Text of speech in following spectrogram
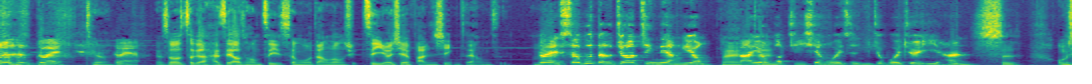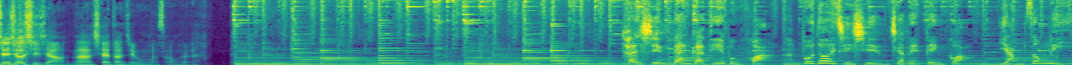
对对对，有时候这个还是要从自己生活当中去自己有一些反省，这样子。对，舍不得就要尽量用，把它用到极限为止，你就不会觉得遗憾。是，我们先休息一下，那下一段节目马上回来。传承咱家己的文化，宝岛的精神才袂变卦。杨总理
